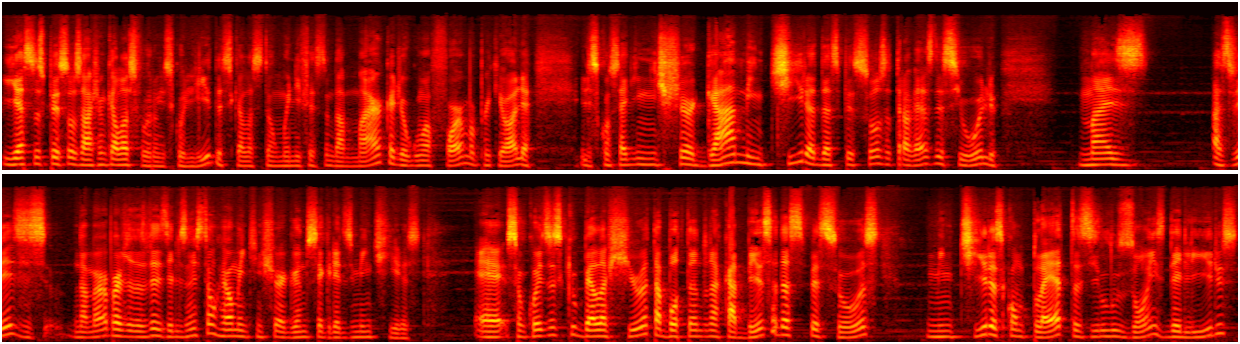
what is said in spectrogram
e essas pessoas acham que elas foram escolhidas, que elas estão manifestando a marca de alguma forma, porque olha, eles conseguem enxergar a mentira das pessoas através desse olho, mas às vezes, na maior parte das vezes, eles não estão realmente enxergando segredos e mentiras é, são coisas que o Bella Shira tá botando na cabeça das pessoas, mentiras completas, ilusões, delírios,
